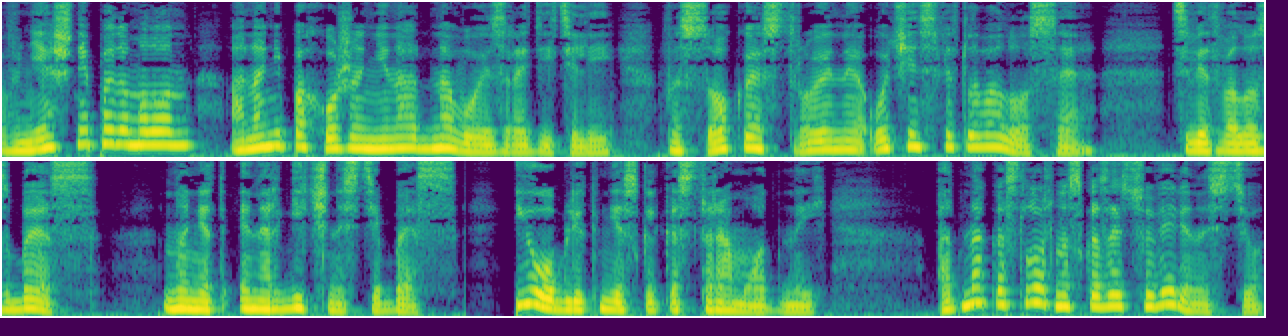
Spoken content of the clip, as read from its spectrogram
Внешне, — подумал он, — она не похожа ни на одного из родителей. Высокая, стройная, очень светловолосая. Цвет волос Бесс, но нет энергичности Бесс, и облик несколько старомодный. Однако сложно сказать с уверенностью,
